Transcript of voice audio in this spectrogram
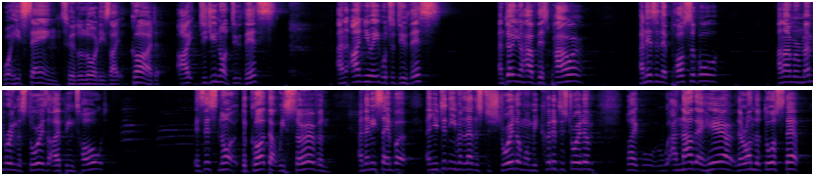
What he's saying to the Lord, he's like, God, I, did you not do this? And aren't you able to do this? And don't you have this power? And isn't it possible? And I'm remembering the stories that I've been told. Is this not the God that we serve? And, and then he's saying, But and you didn't even let us destroy them when we could have destroyed them. Like, and now they're here, they're on the doorstep.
